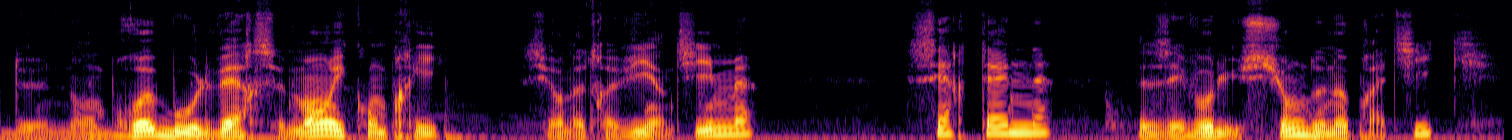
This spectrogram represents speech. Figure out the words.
de nombreux bouleversements, y compris sur notre vie intime, certaines évolutions de nos pratiques,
